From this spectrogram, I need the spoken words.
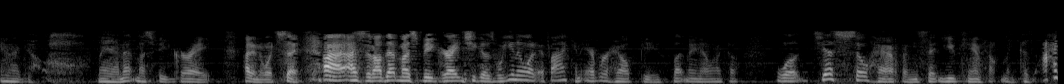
and I go, oh man, that must be great. I didn't know what to say. I, I said, oh, that must be great. And she goes, well, you know what? If I can ever help you, let me know. I go, well, it just so happens that you can't help me because I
